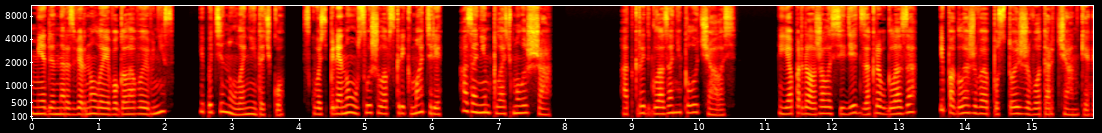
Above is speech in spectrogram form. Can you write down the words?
Медленно развернула его головой вниз и потянула ниточку. Сквозь пелену услышала вскрик матери, а за ним плач малыша. Открыть глаза не получалось. Я продолжала сидеть, закрыв глаза и поглаживая пустой живот арчанки.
